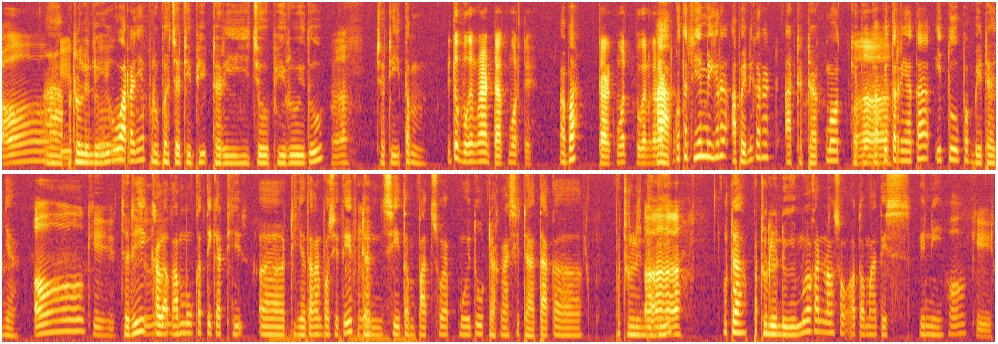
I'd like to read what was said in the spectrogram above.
Oh, nah gitu. peduli lindungi warnanya berubah jadi bi- dari hijau biru itu jadi hitam Itu bukan karena dark mode ya? apa Dark mode bukan nah, karena aku tadinya mikir apa ini karena ada dark mode gitu Heeh. tapi ternyata itu pembedanya Oh, gitu. jadi kalau kamu ketika di, eh, dinyatakan positif Hmm. dan si tempat swabmu itu udah ngasih data ke peduli lindungi heeh. udah peduli lindungimu akan langsung otomatis ini Oh, gitu.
